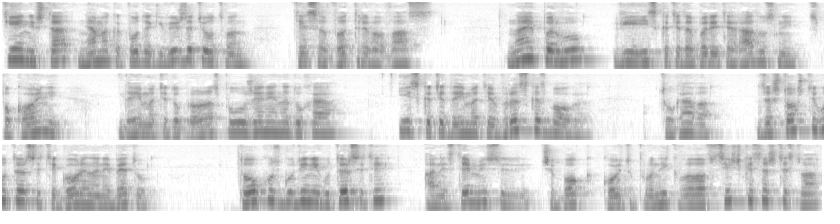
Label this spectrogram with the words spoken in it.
Тие неща няма какво да ги виждате отвън, те са вътре във вас. Най-първо, вие искате да бъдете радостни, спокойни, да имате добро разположение на духа, искате да имате връзка с Бога. Тогава, защо ще го търсите горе на небето? Толкова с години го търсите, а не сте мислили, че Бог, който прониква във всички същества,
